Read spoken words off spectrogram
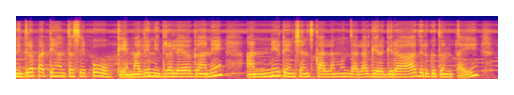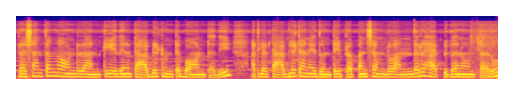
నిద్ర పట్టినంతసేపు ఓకే మళ్ళీ నిద్ర లేవగానే అన్ని టెన్షన్స్ కళ్ళ ముందు అలా గిరగిరా తిరుగుతుంటాయి. ప్రశాంతంగా ఉండడానికి ఏదైనా ట్యాబ్లెట్ ఉంటే బాగుంటుంది. అట్లా ట్యాబ్లెట్ అనేది ఉంటే ఈ ప్రపంచంలో అందరూ హ్యాపీగానే ఉంటారు.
